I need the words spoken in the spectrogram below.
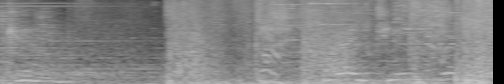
Blue team's turret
